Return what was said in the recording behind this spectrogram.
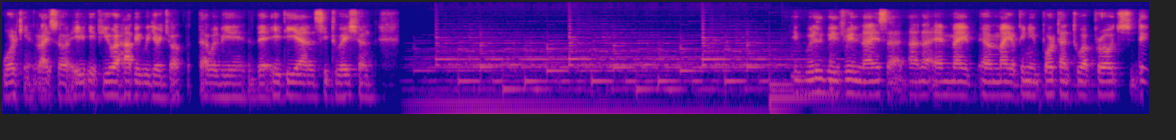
working, right? So if, if you are happy with your job, that will be the ideal situation it will be really nice uh, and, uh, in my in my opinion important to approach the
